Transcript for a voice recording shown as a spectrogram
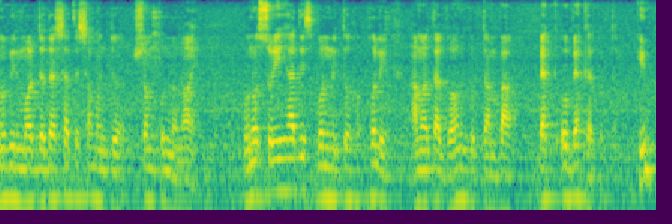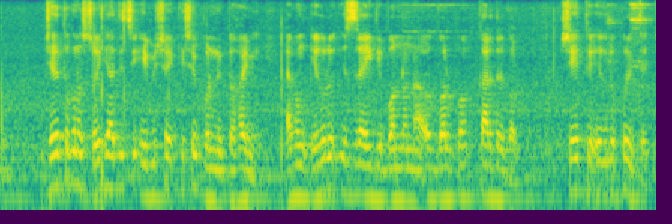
নবীর মর্যাদার সাথে সামঞ্জস্যপূর্ণ নয়। কোনো সহি হাদিস বর্ণিত হলে আমরা তা গ্রহণ করতাম বা ও ব্যাখ্যা করতাম। কিন্তু যেহেতু কোনো সহি হাদিসে এই বিষয়ে কিছুই বর্ণিত হয়নি এবং এগুলো ইসরায়েলি বর্ণনা ও গল্পকারদের গল্প, সেহেতু এগুলো পরিত্যাজ্য।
